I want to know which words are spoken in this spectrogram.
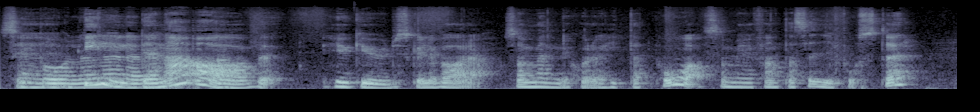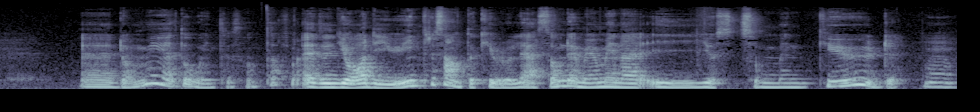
Symbolerna bilderna av hur Gud skulle vara som människor har hittat på som är fantasifoster. eh, De är helt ointressanta. för mig. Eller Ja, det är ju intressant och kul att läsa om det men jag menar i just som en gud, Mm.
